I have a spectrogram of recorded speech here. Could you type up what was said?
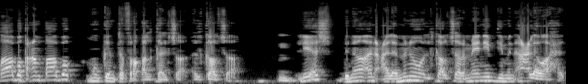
طابق عن طابق ممكن تفرق ال culture ال culture. ليش؟ بناء على منو ال culture مين؟ يبدي من أعلى واحد.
